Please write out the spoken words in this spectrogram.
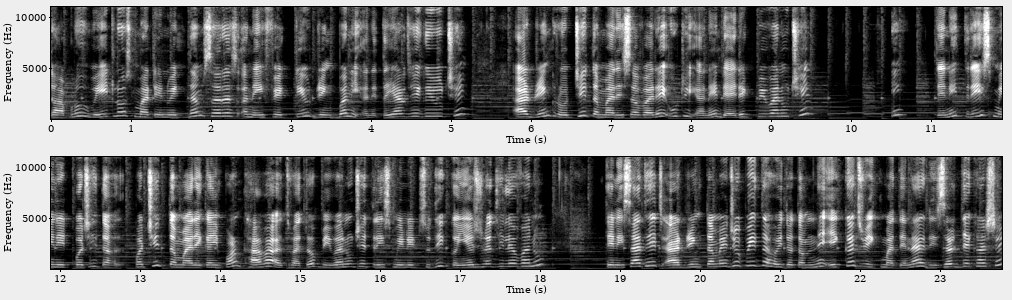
તો આપણું વેઇટ લોસ માટેનું એકદમ સરસ અને ઇફેક્ટિવ ડ્રિંક બની અને તૈયાર થઈ ગયું છે. આ ડ્રિંક રોજે તમારે સવારે ઉઠી અને ડાયરેક્ટ પીવાનું છે. તેની ત્રીસ મિનિટ પછી પછી જ તમારે કંઈ પણ ખાવા અથવા તો પીવાનું છે, ત્રીસ મિનિટ સુધી કંઈ જ નથી લેવાનું. તેની સાથે જ આ ડ્રિંક તમે જો પીતા હોય તો તમને એક જ વીકમાં તેના રિઝલ્ટ દેખાશે.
